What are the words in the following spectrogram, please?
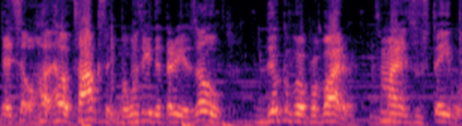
that's so hell toxic. But once they get to thirty years old, they're looking for a provider, somebody who's stable.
